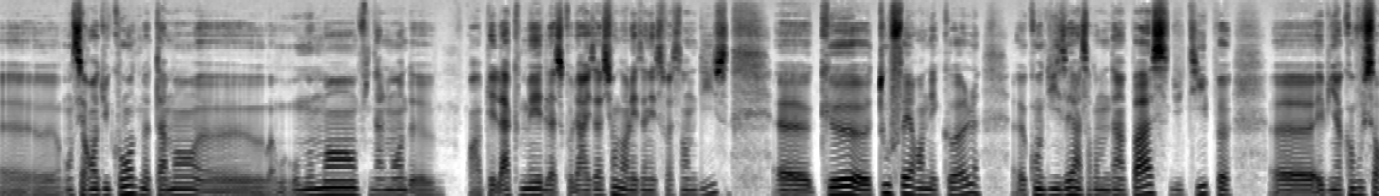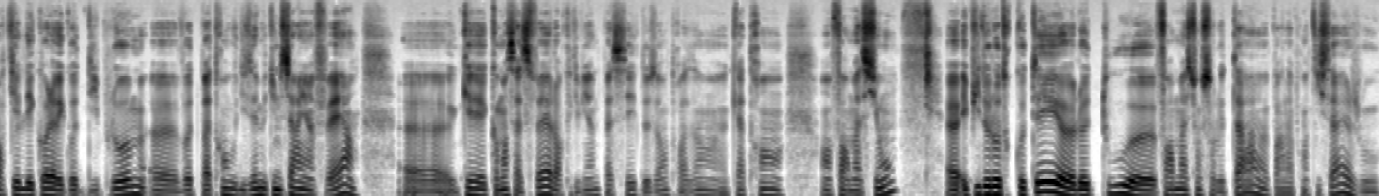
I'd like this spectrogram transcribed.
Euh, on s'est rendu compte, notamment euh, au moment finalement de pour appeler l'acmé de la scolarisation dans les années 70, euh, que tout faire en école conduisait à un certain nombre d'impasses du type, eh bien, quand vous sortiez de l'école avec votre diplôme, votre patron vous disait mais tu ne sais rien faire, comment ça se fait alors que tu viens de passer deux ans, trois ans, quatre ans en formation? et puis de l'autre côté, le tout formation sur le tas par l'apprentissage ou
